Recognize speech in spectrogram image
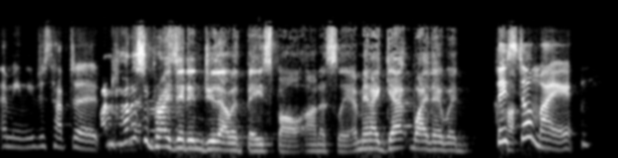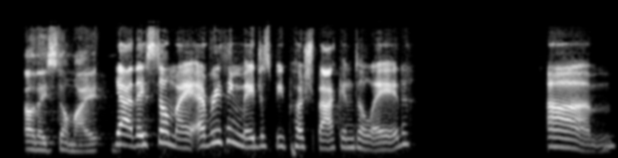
I mean, you just have to. I'm kind of surprised they didn't do that with baseball, honestly. I mean, I get why they would. They cut- still might. Oh, they still might. Yeah, they still might. Everything may just be pushed back and delayed. Um,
